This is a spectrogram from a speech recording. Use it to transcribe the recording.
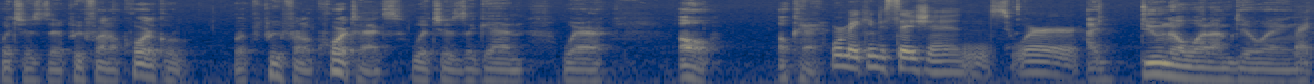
which is the prefrontal cortical or prefrontal cortex, which is again where, oh, okay, We're making decisions. We're I do know what I'm doing. right.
